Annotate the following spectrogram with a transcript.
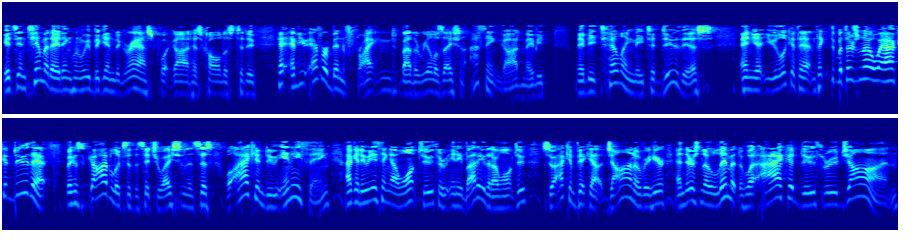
It's intimidating when we begin to grasp what God has called us to do. Have you ever been frightened by the realization, I think God may be, may be telling me to do this, and yet you look at that and think, but there's no way I could do that. Because God looks at the situation and says, well, I can do anything. I can do anything I want to through anybody that I want to. So I can pick out John over here, and there's no limit to what I could do through John.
